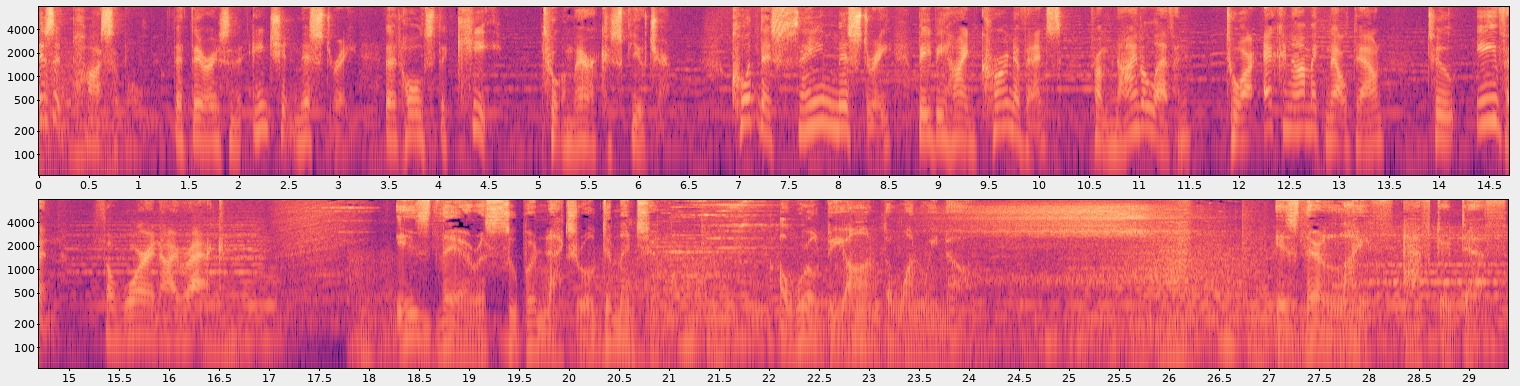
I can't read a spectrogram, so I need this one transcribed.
Is it possible that there is an ancient mystery that holds the key to America's future? Could this same mystery be behind current events from 9 11 to our economic meltdown to even the war in Iraq? Is there a supernatural dimension? A world beyond the one we know? Is there life after death?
